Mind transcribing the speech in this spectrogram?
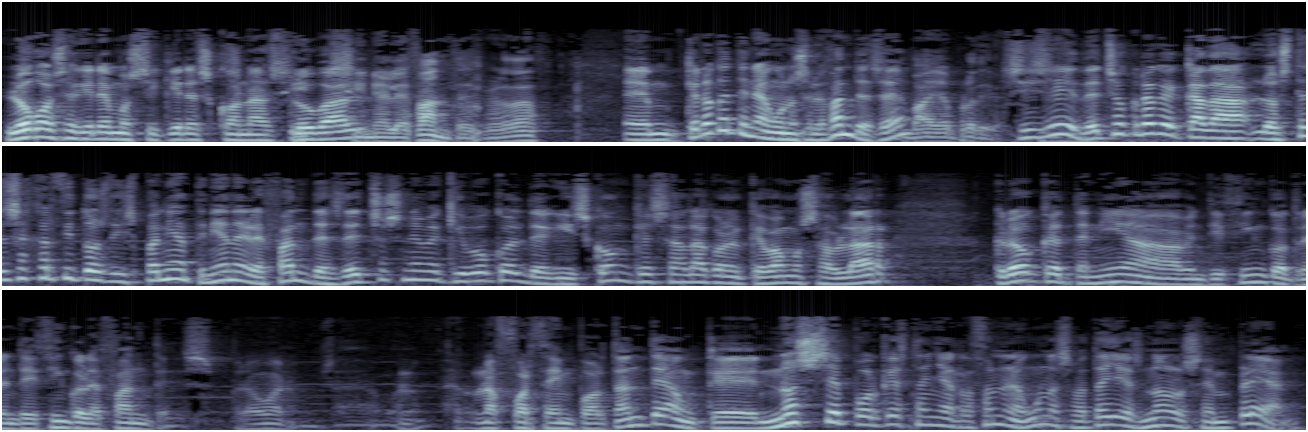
Luego seguiremos, si quieres, con Asdrúbal. sin elefantes, ¿verdad? Em, creo que tenía algunos elefantes, ¿eh? Vaya por Dios. Sí, sí, de hecho creo que cada... Los tres ejércitos de Hispania tenían elefantes. De hecho, si no me equivoco, el de Giscón, que es ahora con el que vamos a hablar, creo que tenía 25 o 35 elefantes. Pero bueno, bueno, una fuerza importante, aunque no sé por qué extraña razón en algunas batallas no los emplean.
